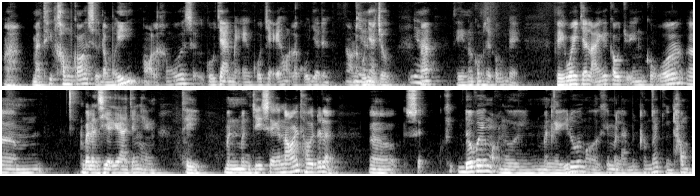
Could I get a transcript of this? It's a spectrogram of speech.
à, mà thì không có sự đồng ý hoặc là không có sự của cha mẹ của trẻ hoặc là của gia đình hoặc là yeah. của dạ. nhà trường yeah. Dạ. à, thì nó cũng sẽ có vấn đề thì quay trở lại cái câu chuyện của um, Balenciaga chẳng hạn thì mình mình chỉ sẽ nói thôi đó là uh, sẽ, đối với mọi người mình nghĩ đối với mọi người khi mà làm bên công tác truyền thông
